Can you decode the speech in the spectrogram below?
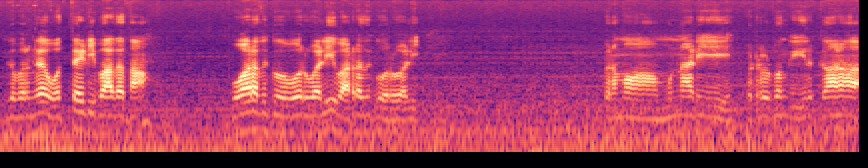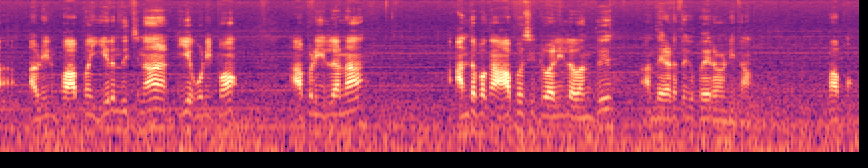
இங்கே பாருங்க ஒத்தடி பாதை தான். போகிறதுக்கு ஒரு வழி வர்றதுக்கு ஒரு வழி. இப்போ நம்ம முன்னாடி பெட்ரோல் பங்க் இருக்கா அப்படின்னு பார்ப்போம். இருந்துச்சுன்னா டீயை குடிப்போம். அப்படி இல்லைன்னா அந்த பக்கம் ஆப்போசிட் வழியில் வந்து அந்த இடத்துக்கு போயிட வேண்டிதான் பார்ப்போம்.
